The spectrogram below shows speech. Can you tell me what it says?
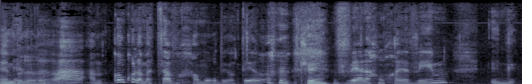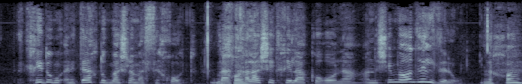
אין, אין ברירה. ברירה. קודם כל, המצב חמור ביותר. כן. ואנחנו חייבים קחי דוג... אני אתן לך דוגמה של המסכות. נכון. בהתחלה שהתחילה הקורונה, אנשים מאוד זלזלו. נכון.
